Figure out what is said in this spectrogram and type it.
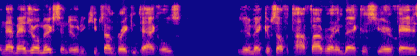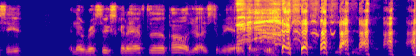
And that man Joe Mixon, dude, he keeps on breaking tackles. He's going to make himself a top five running back this year in fantasy. And then Rissick's going to have to apologize to me. yeah,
